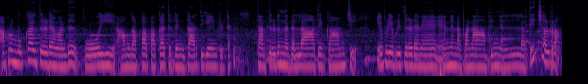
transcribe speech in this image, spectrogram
அப்புறம் முக்கால் திருடன் வந்து போய் அவங்க அப்பா பக்கா திருடன் கார்த்திகேயன் கிட்ட தான் திருடினதெல்லாத்தையும் காமிச்சு எப்படி எப்படி திருடனே என்னென்ன பண்ணான் அப்படின்னு எல்லாத்தையும் சொல்கிறான்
